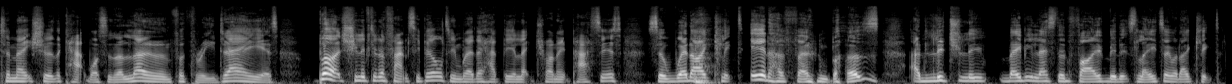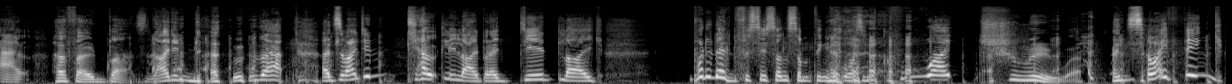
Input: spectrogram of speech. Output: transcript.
to make sure the cat wasn't alone for three days. But she lived in a fancy building where they had the electronic passes. So when I clicked in, her phone buzzed. And literally, maybe less than five minutes later, when I clicked out, her phone buzzed. And I didn't know that. And so I didn't totally lie, but I did like put an emphasis on something that wasn't quite true. And so I think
